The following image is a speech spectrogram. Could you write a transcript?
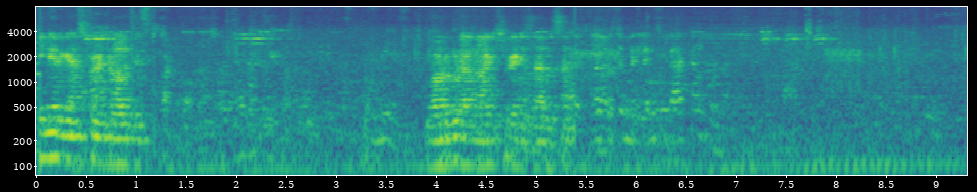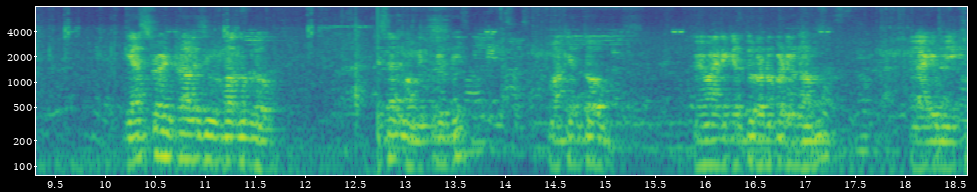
Senior gastroenterologist. వారు కూడా Nageswara Reddy sir sir gastroenterology విభాగంలో సార్ మా మిత్రుడిని మాకెంతో మేము ఆయనకి ఎంతో రుణపడి ఉన్నాము. అలాగే మీకు.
